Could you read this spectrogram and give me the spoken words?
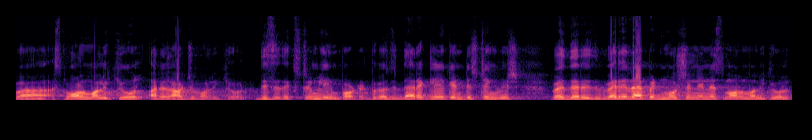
uh, small molecule or a large molecule. This is extremely important because directly you can distinguish whether there is very rapid motion in a small molecule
